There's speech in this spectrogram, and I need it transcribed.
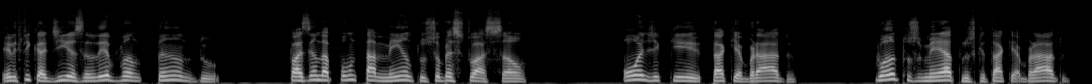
Ele fica dias levantando, fazendo apontamento sobre a situação. Onde que está quebrado? Quantos metros que está quebrado?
